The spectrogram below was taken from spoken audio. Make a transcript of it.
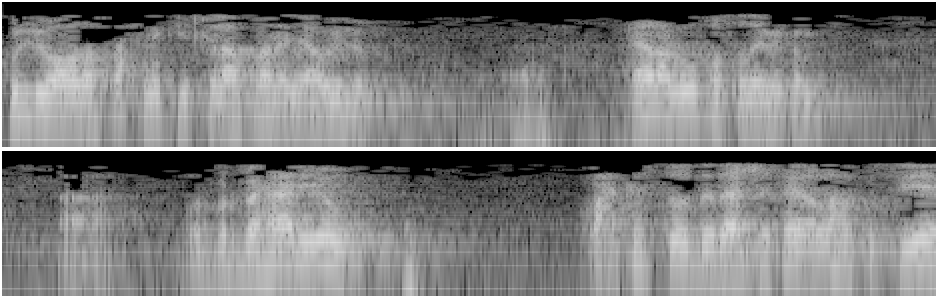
Kulli waa wada sax ninkii khilaafana yaa weylo waxyaalaha lagu qabsaday bay ka mid war barbahaariow wax kastoo dadaashay khayr allaha ku siiye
